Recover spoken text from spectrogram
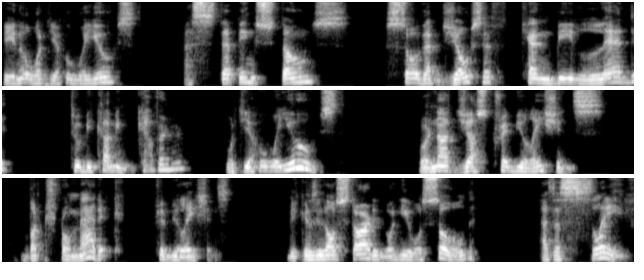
do you know what Yahuwah used as stepping stones so that Joseph can be led to becoming governor? What Yahuwah used were not just tribulations, but traumatic tribulations, because it all started when he was sold as a slave,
